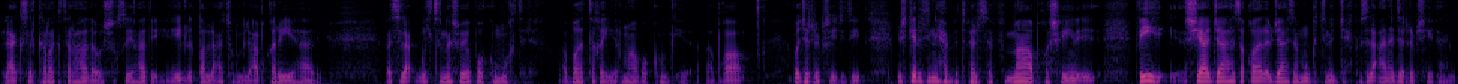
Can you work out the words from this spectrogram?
بالعكس الكاركتر هذا والشخصية هذه هي اللي طلعتهم بالعبقرية هذه. بس لا قلت انه شوي أبغى أكون مختلف. أبغى اتغير ما أبغى أكون كذا. أبغى أبغى أجرب شيء جديد. مشكلتي إني أحب أتفلسف ما أبغى شيء. في أشياء جاهزة قوالب جاهزة ممكن تنجحك بس لا أنا أجرب شيء ثاني.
